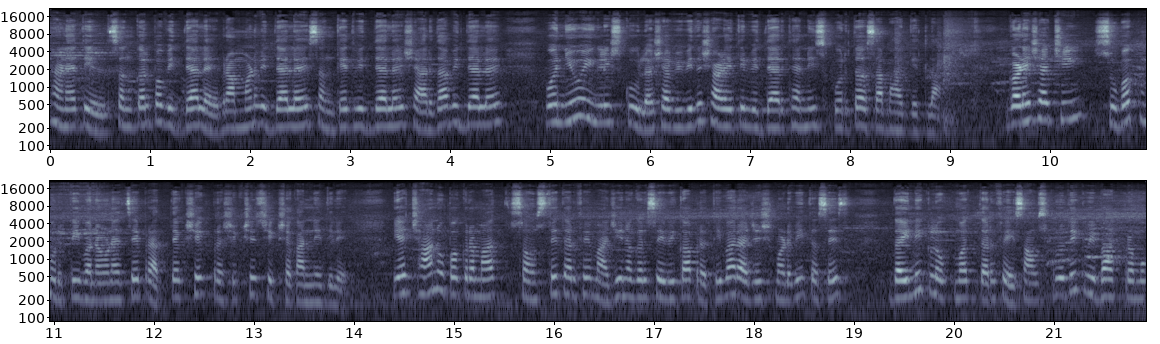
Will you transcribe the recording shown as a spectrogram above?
ठाण्यातील संकल्प विद्यालय ब्राह्मण विद्यालय संकेत विद्यालय शारदा विद्यालय व न्यू इंग्लिश स्कूल अशा विविध शाळेतील विद्यार्थ्यांनी स्फूर्त असा भाग घेतला. गणेशाची सुबक मूर्ती बनवण्याचे प्रात्यक्षिक प्रशिक्षित शिक्षकांनी दिले. या छान उपक्रमात संस्थेतर्फे माजी नगरसेविका प्रतिभा राजेश मडवी तसेच दैनिक लोकमततर्फे सांस्कृतिक विभाग प्रमुख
